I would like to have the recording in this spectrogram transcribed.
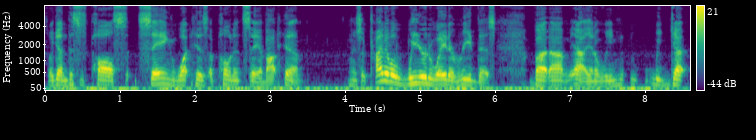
So again, this is Paul saying what his opponents say about him. So kind of a weird way to read this, but um, yeah, you know, we we get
